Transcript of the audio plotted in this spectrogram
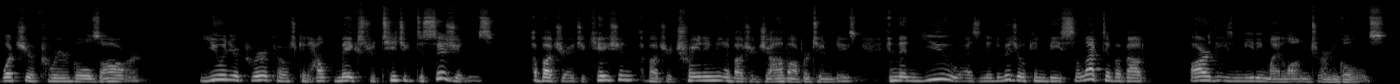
what your career goals are, you and your career coach can help make strategic decisions about your education, about your training, and about your job opportunities. And then you, as an individual, can be selective about are these meeting my long term goals?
